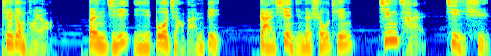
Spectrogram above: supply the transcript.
听众朋友，本集已播讲完毕，感谢您的收听，精彩继续。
